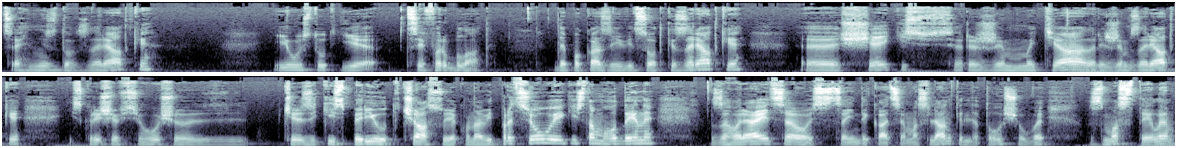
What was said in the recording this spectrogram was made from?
Це гніздо зарядки. І ось тут є циферблат, де показує відсотки зарядки, е, ще якийсь режим миття, режим зарядки. І, скоріше всього, що через якийсь період часу, як вона відпрацьовує, якісь там години, загоряється ось ця індикація маслянки для того, щоб ви змастили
